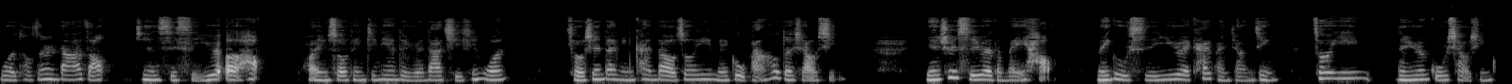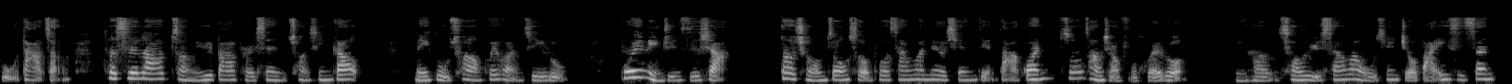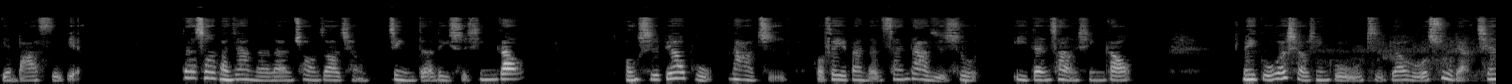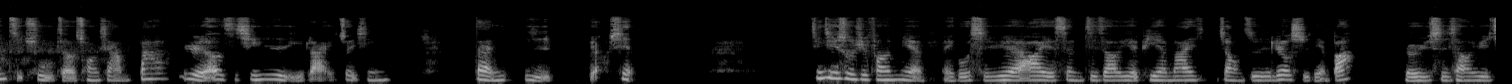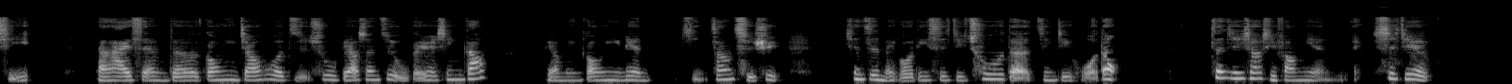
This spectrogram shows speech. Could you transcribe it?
各位投资人，大家早！今天是十一月二号，欢迎收听今天的元大奇新闻。首先带您看到周一美股盘后的消息，延续十月的美好，美股十一月开盘强劲。周一能源股、小型股大涨，特斯拉涨逾八 percent 创新高，美股创辉煌纪录。波音领军之下，道琼中首破三万六千点大关，中场小幅回落。银行收于三万五千九百一十三点八四点，但收盘价仍然创造强劲的历史新高。同时，标普、纳指和费半的三大指数亦登上新高。美股和小型股指标罗素两千指数则创下八月二十七日以来最新单日表现。经济数据方面，美国十月 ISM 制造业 PMI 降至六十点八，由于市场预期，但 ISM 的供应交货指数飙升至五个月新高，表明供应链紧张持续，限制美国第四季初的经济活动。政经消息方面，世界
